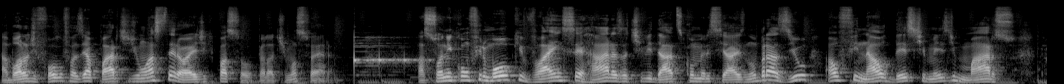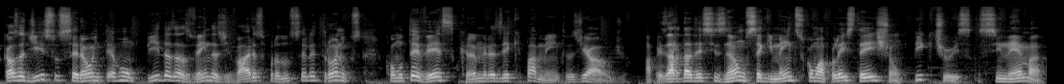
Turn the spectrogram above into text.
a bola de fogo fazia parte de um asteroide que passou pela atmosfera. A Sony confirmou que vai encerrar as atividades comerciais no Brasil ao final deste mês de março. Por causa disso, serão interrompidas as vendas de vários produtos eletrônicos, como TVs, câmeras e equipamentos de áudio. Apesar da decisão, segmentos como a PlayStation, Pictures, Cinema,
